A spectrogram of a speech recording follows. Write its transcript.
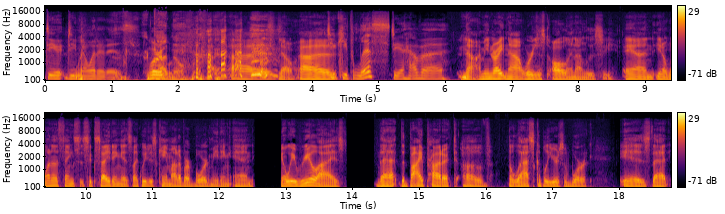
Do you do you know what it is? We're- God no. uh, no, uh, Do you keep lists? Do you have a no. I mean, right now we're just all in on Lucy, and you know, one of the things that's exciting is like we just came out of our board meeting, and you know, we realized that the byproduct of the last couple of years of work is that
